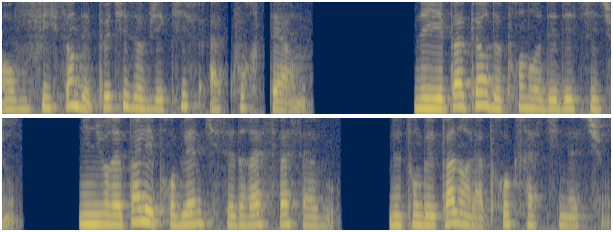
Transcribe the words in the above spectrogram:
en vous fixant des petits objectifs à court terme. N'ayez pas peur de prendre des décisions. N'ignorez pas les problèmes qui se dressent face à vous. Ne tombez pas dans la procrastination.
